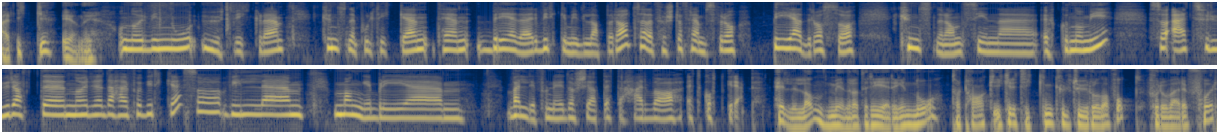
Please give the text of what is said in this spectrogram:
er ikke enig. Og når vi nå utvikler kunstnerpolitikken til en bredere virkemiddelapparat, så er det først og fremst for å bedre også kunstnerne sin økonomi. Så jeg tror at eh, når det her får virke, så vil eh, mange bli eh, veldig fornøyd og si at dette her var et godt grep. Helleland mener at regjeringen nå tar tak i kritikken Kulturrådet har fått for å være for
